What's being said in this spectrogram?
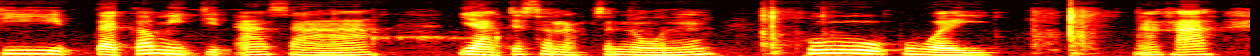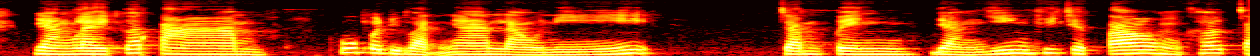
ชีพ แต่ก็มีจิตอาสา อยากจะสนับสนุนผู้ป่วย นะคะ อย่างไรก็ตามผู้ปฏิบัติงานเหล่านี้จำเป็นอย่างยิ่งที่จะต้องเข้าใจ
